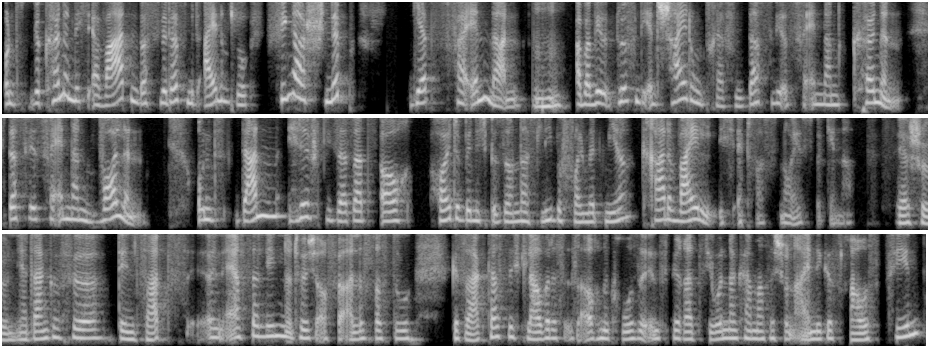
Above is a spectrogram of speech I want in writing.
Und wir können nicht erwarten, dass wir das mit einem so Fingerschnipp jetzt verändern. Mhm. Aber wir dürfen die Entscheidung treffen, dass wir es verändern können, dass wir es verändern wollen. Und dann hilft dieser Satz auch, heute bin ich besonders liebevoll mit mir, gerade weil ich etwas Neues beginne. Sehr schön. Ja, danke für den Satz in erster Linie, natürlich auch für alles, was du gesagt hast. Ich glaube, das ist auch eine große Inspiration. Da kann man sich schon einiges rausziehen.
